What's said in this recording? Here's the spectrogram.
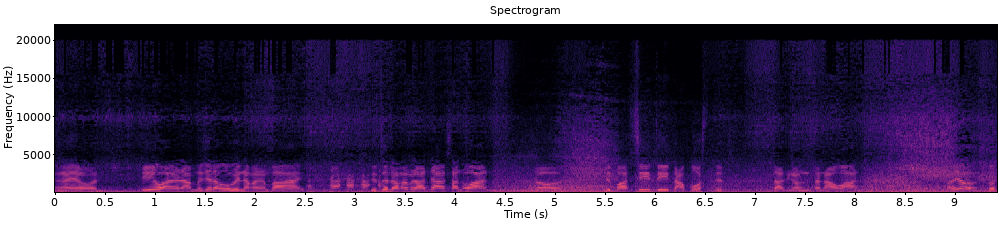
Ngayon, iiwanan namin sila. Uwi na kami ng bahay. Dito na kami nadaan San Juan. So, Lipa City. Tapos, daan kami Tanawan. Ayun, so,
